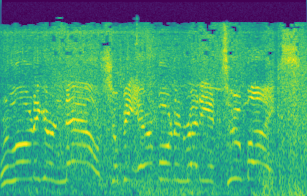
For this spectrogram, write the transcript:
We're loading her now! She'll be airborne and ready in two mics!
